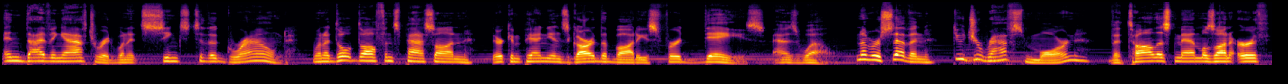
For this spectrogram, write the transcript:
and diving after it when it sinks to the ground. When adult dolphins pass on, their companions guard the bodies for days as well. Number 7. Do giraffes mourn? The tallest mammals on Earth,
